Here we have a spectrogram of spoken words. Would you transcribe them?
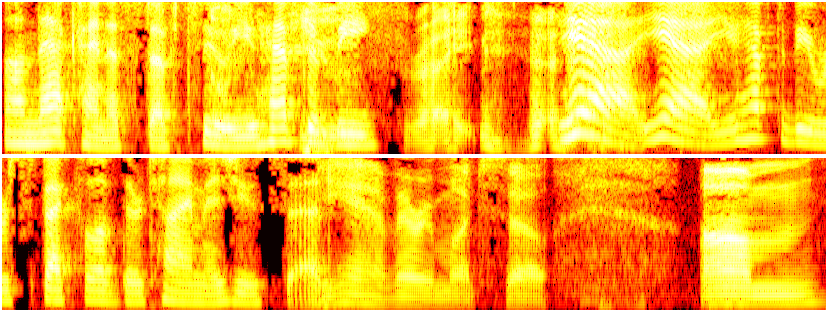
on that kind of stuff too. you Social have to be right. yeah yeah you have to be respectful of their time as you said. Yeah, very much so. Um,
